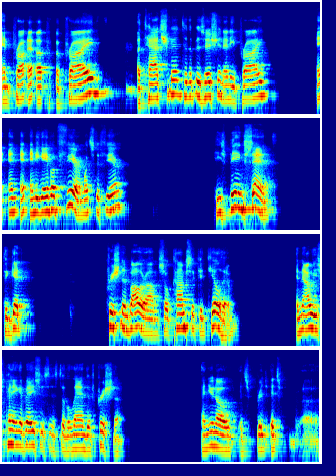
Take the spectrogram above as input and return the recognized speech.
And a, a, a pride, attachment to the position, any pride, and, and, and he gave up fear. And what's the fear? He's being sent to get Krishna and Balaram so Kamsa could kill him. And now he's paying obeisances to the land of Krishna. And you know, it's it's uh,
